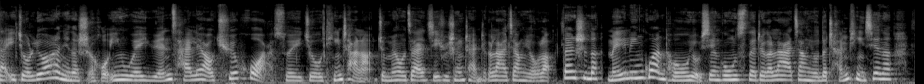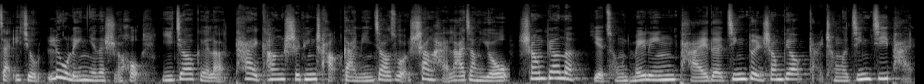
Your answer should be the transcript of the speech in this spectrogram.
在一九六二年的时候，因为原材料缺货啊，所以就停产了，就没有再继续生产这个辣酱油了。但是呢，梅林罐头有限公司的这个辣酱油的产品线呢，在一九六零年的时候移交给了泰康食品厂，改名叫做上海辣酱油，商标呢也从梅林牌的金盾商标改成了金鸡牌。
